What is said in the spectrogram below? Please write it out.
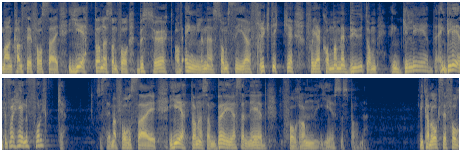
Man kan se for seg gjeterne som får besøk av englene, som sier 'frykt ikke, for jeg kommer med bud om en glede', en glede for hele folket. Så ser man for seg gjeterne som bøyer seg ned foran Jesusbarnet. Vi kan òg se for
